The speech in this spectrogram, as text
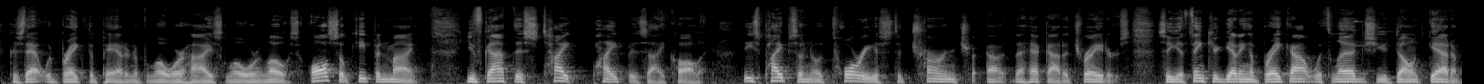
because that would break the pattern of lower highs, lower lows. Also, keep in mind, you've got this tight pipe, as I call it. These pipes are notorious to churn uh, the heck out of traders. So you think you're getting a breakout with legs, you don't get them.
